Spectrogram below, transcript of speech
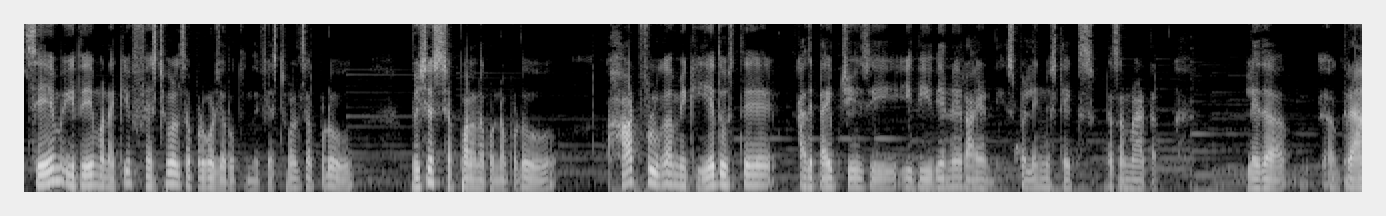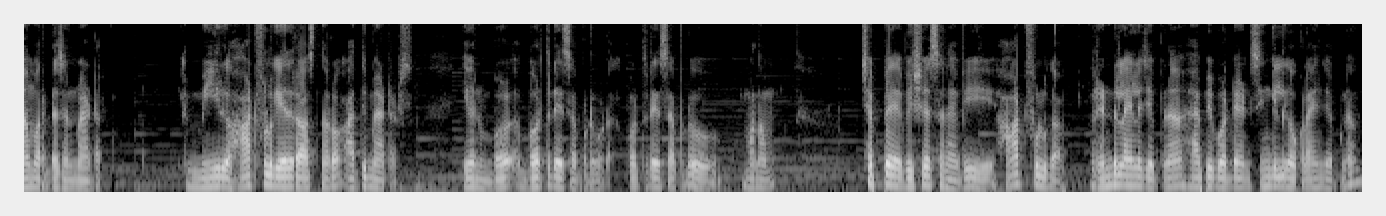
సేమ్ ఇదే మనకి ఫెస్టివల్స్ అప్పుడు కూడా జరుగుతుంది. ఫెస్టివల్స్ అప్పుడు విషెస్ చెప్పాలనుకున్నప్పుడు హార్ట్ఫుల్గా మీకు ఏది వస్తే అది టైప్ చేసి ఇది ఇది అని రాయండి. Spelling mistakes doesn't matter. లేదా గ్రామర్ డజన్ మ్యాటర్. మీరు హార్ట్ఫుల్గా ఏది రాస్తున్నారో అది మ్యాటర్స్. ఈవెన్ బర్త్డేస్ అప్పుడు కూడా. బర్త్డేస్ అప్పుడు మనం చెప్పే విషెస్ అనేవి హార్ట్ఫుల్గా రెండు లైన్లు చెప్పినా హ్యాపీ బర్త్డే అండ్ సింగిల్గా ఒక లైన్ చెప్పినా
